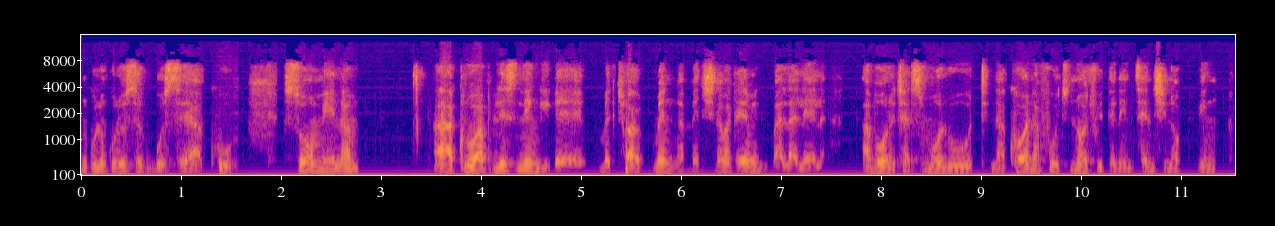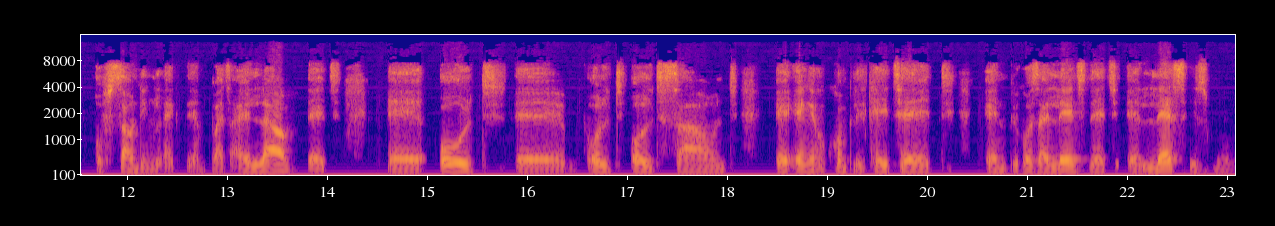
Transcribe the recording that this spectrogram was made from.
unkulunkulu sekubuse kakhulu. So mina I grew up listening ke bekuthiwa mengingamention abantu engibalalela abo Richard Smallwood nakhona futhi not with an intention of being of sounding like them. But I love that uh, old uh, old old sound uh, complicated. And because I learned that uh, less is more.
